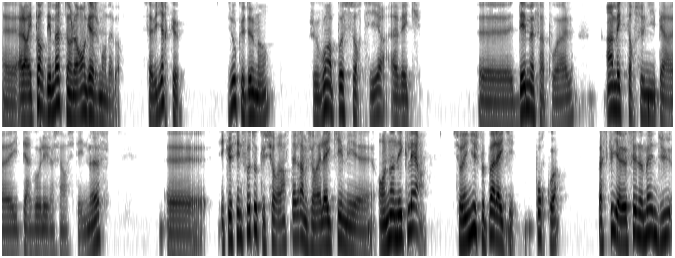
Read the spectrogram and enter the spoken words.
Euh, alors ils portent des masques dans leur engagement d'abord. Ça veut dire que disons que demain je vois un post sortir avec euh, des meufs à poil, un mec torse nu hyper hyper gaulé, j'en sais pas si c'était une meuf, euh, et que c'est une photo que sur Instagram j'aurais liké mais euh, en un éclair, sur LinkedIn je peux pas liker. Pourquoi? Parce qu'il y a le phénomène du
